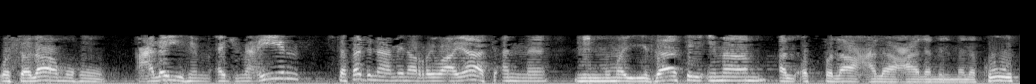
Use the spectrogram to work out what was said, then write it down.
وسلامه عليهم أجمعين. استفدنا من الروايات أن من مميزات الإمام الاطلاع على عالم الملكوت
